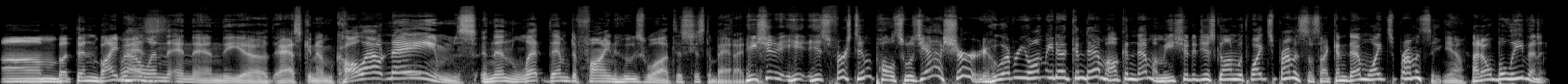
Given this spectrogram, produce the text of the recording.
Um, but then Biden Well, has and and then the uh, asking them call out names and then let them define who's what. That's just a bad idea. He should. His first impulse was, "Yeah, sure. Whoever you want me to condemn, I'll condemn him." He should have just gone with white supremacists. I condemn white supremacy. Yeah. I don't believe in it.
